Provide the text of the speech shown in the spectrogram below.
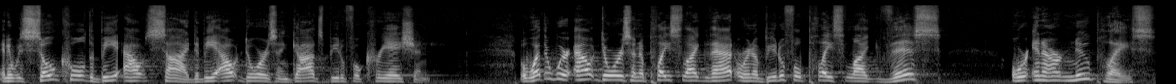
And it was so cool to be outside, to be outdoors in God's beautiful creation. But whether we're outdoors in a place like that or in a beautiful place like this or in our new place,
